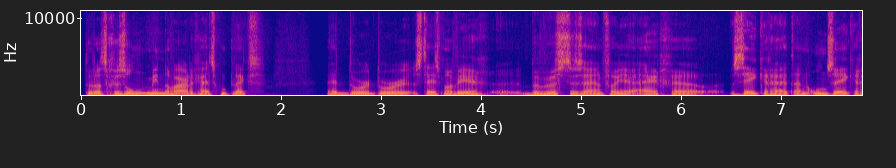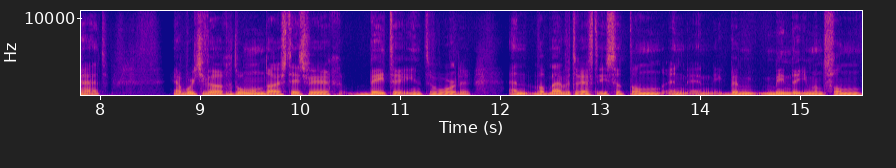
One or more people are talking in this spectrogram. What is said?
Door dat gezond minderwaardigheidscomplex. Door, door steeds maar weer eh, bewust te zijn van je eigen zekerheid en onzekerheid. Ja, word je wel gedwongen om daar steeds weer beter in te worden. En wat mij betreft is dat dan. En, en ik ben minder iemand van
